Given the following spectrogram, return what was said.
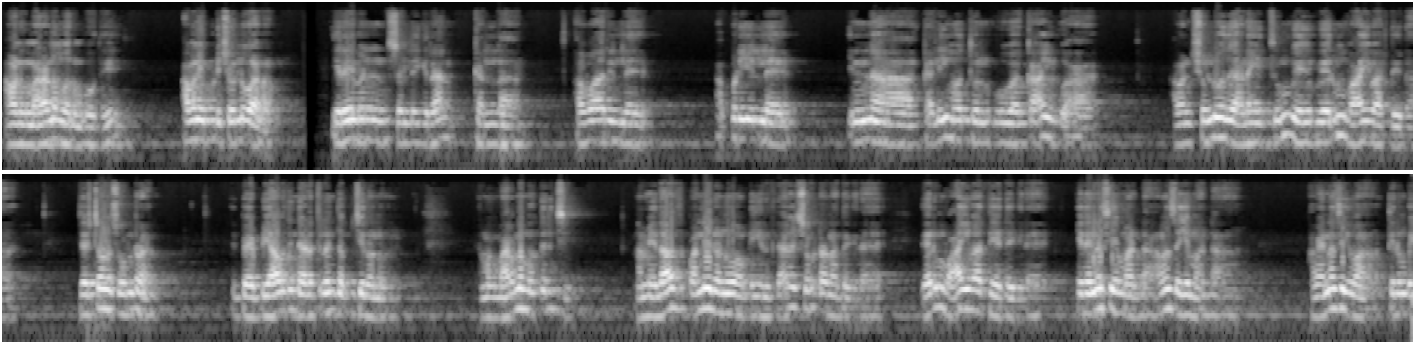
அவனுக்கு மரணம் வரும்போது அவன் இப்படி சொல்லுவானாம் இறைவன் சொல்லுகிறான் கல்லா அவ்வாறு இல்லை அப்படி இல்லை இன்ன கலிமத்துன் உவ காய்வா. அவன் சொல்வது அனைத்தும் வெ- வெறும் வாய் வார்த்தை தான். ஜஸ்ட் அவன் சொல்றான். இப்போ எப்படியாவது இந்த இடத்துல இருந்து தப்பிச்சிடணும். நமக்கு மரணம் வந்துருச்சு. நம்ம ஏதாவது பண்ணிடணும் அப்படிங்கிறதுக்காக சொல்கிறானே தவிர வெறும் வாய் வார்த்தையை தவிர இதை என்ன செய்ய மாட்டான்? அவன் செய்ய மாட்டான். அவன் என்ன செய்வான்? திரும்ப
